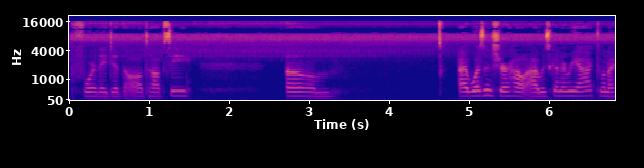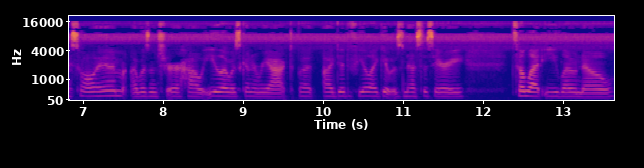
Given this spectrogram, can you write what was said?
before they did the autopsy, um, I wasn't sure how I was going to react when I saw him. I wasn't sure how Elo was going to react, but I did feel like it was necessary to let Elo know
